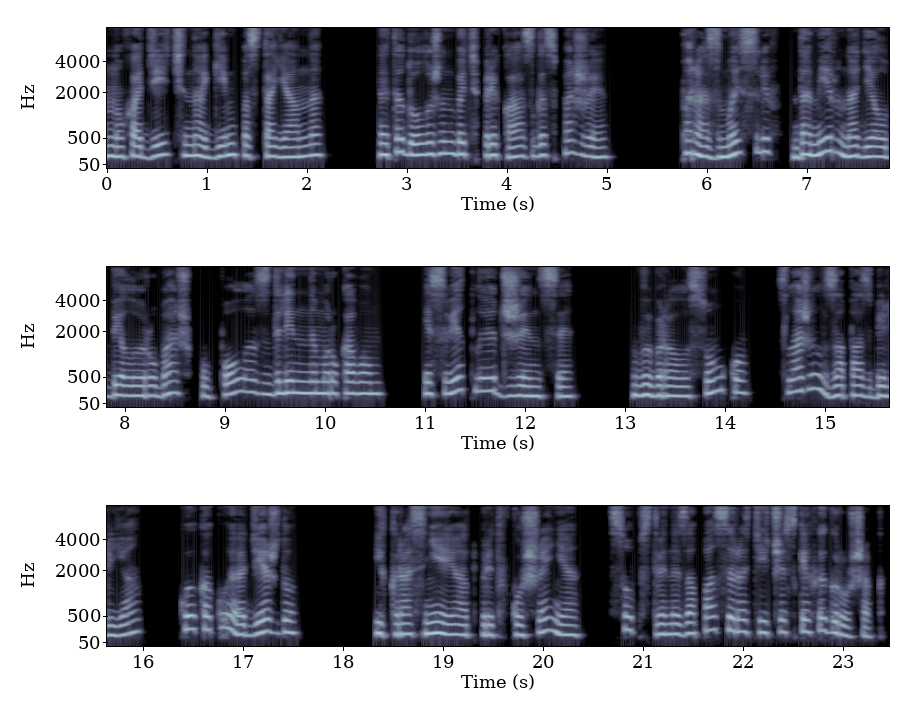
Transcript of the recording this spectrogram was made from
но ходить нагим постоянно — это должен быть приказ госпожи. Поразмыслив, Дамир надел белую рубашку пола с длинным рукавом и светлые джинсы, выбрал сумку сложил запас белья, кое-какую одежду и, краснея от предвкушения, собственный запас эротических игрушек.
